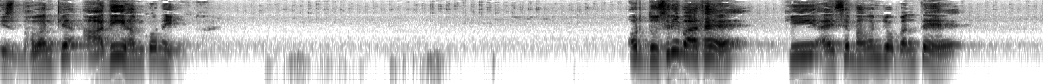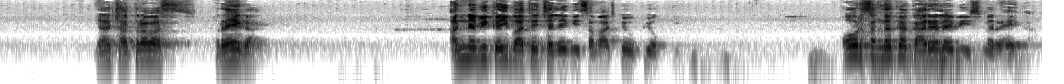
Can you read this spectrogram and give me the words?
इस भवन के आदि हमको नहीं होना है। और दूसरी बात है कि ऐसे भवन जो बनते हैं, यहाँ छात्रावास रहेगा। अन्य भी कई बातें चलेगी समाज के उपयोग की। और संघ का कार्यालय भी इसमें रहेगा।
